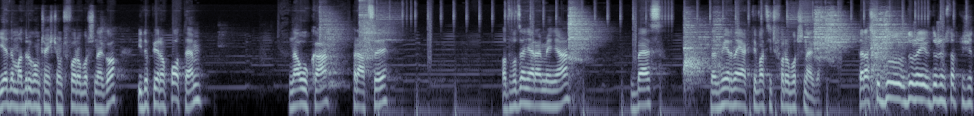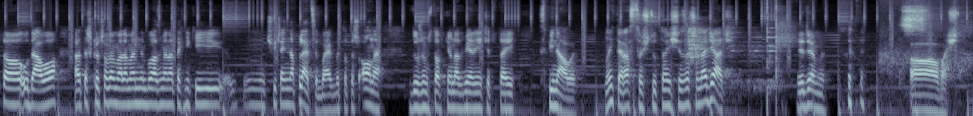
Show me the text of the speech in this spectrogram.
jedną a drugą częścią czworobocznego i dopiero potem nauka pracy odwodzenia ramienia bez nadmiernej aktywacji czworobocznego. Teraz się w, dużej, w dużym stopniu się to udało, ale też kluczowym elementem była zmiana techniki mm, ćwiczeń na plecy, bo jakby to też one w dużym stopniu nadmiernie cię tutaj spinały. No i teraz coś tutaj się zaczyna dziać. Jedziemy. o, właśnie.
